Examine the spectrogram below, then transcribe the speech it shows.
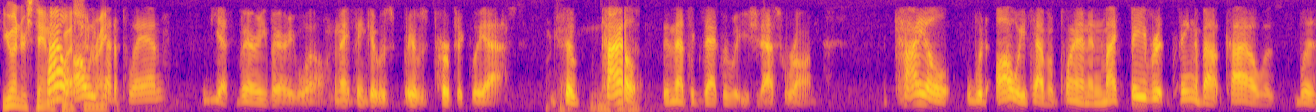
You understand Kyle the question, always right? had a plan. Yes, very, very well, and I think it was it was perfectly asked. So Kyle, and that's exactly what you should ask Ron. Kyle would always have a plan, and my favorite thing about Kyle was was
